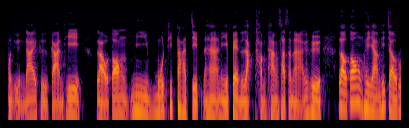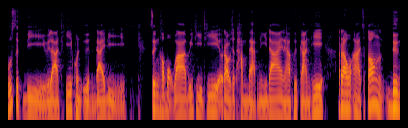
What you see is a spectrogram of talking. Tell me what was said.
คนอื่นได้คือการที่ เราต้องมีมุทิตาจิตนะฮะอันนี้เป็นหลักธรรมทางศาสนาก็คือ เราต้องพยายามที่จะรู้สึกดีเวลาที่คนอื่นได้ดี ซึ่งเขาบอกว่าวิธีที่เราจะทำแบบนี้ได้นะครับคือการที่เราอาจจะต้องดึง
